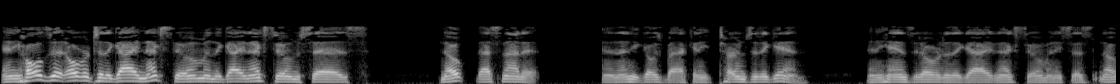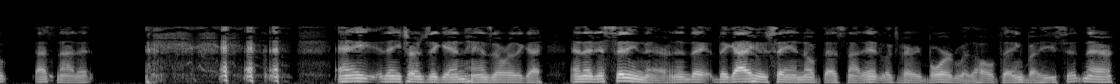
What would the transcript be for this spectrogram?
and he holds it over to the guy next to him, and the guy next to him says, nope, that's not it. And then he goes back and he turns it again. And he hands it over to the guy next to him and he says, nope, that's not it. and he, then he turns again, hands over the guy, and they're just sitting there. And the, the guy who's saying, nope, that's not it, looks very bored with the whole thing, but he's sitting there.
